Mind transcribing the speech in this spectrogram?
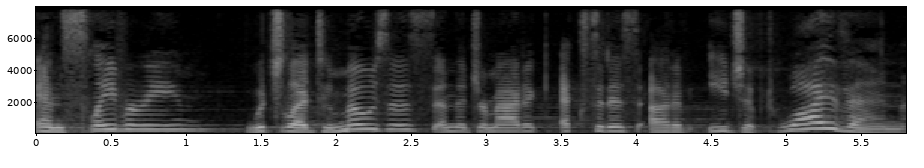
and slavery, which led to Moses and the dramatic exodus out of Egypt. Why then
